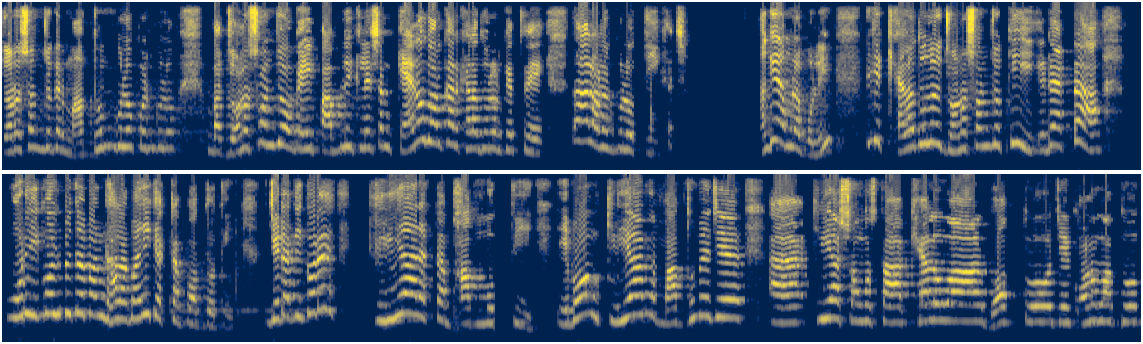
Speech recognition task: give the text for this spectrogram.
জনসংযোগের মাধ্যমগুলো কোনগুলো? বা জনসংযোগ এই পাবলিক রিলেশন কেন দরকার খেলাধুলোর ক্ষেত্রে? তার অনেকগুলো দিক আছে। আগে আমরা বলি, এই যে খেলাধুলোয় জনসংযোগ কি? এটা একটা পরিকল্পিত এবং ধারাবাহিক একটা পদ্ধতি। যেটা কি করে? ক্রিয়ার একটা ভাবমূর্তি এবং ক্রিয়ার মাধ্যমে যে ক্রিয়া সংস্থা, খেলোয়াড়, ভক্ত, যে গণমাধ্যম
